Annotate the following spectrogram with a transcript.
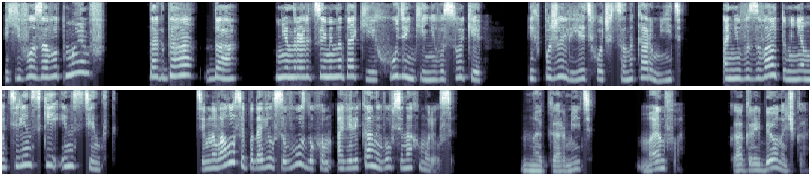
«Его зовут Мэнф? Тогда да. Мне нравятся именно такие, худенькие, невысокие. Их пожалеть хочется, накормить. Они вызывают у меня материнский инстинкт. Темноволосый подавился воздухом, а великан и вовсе нахмурился. «Накормить? Мэнфа? Как ребеночка?»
